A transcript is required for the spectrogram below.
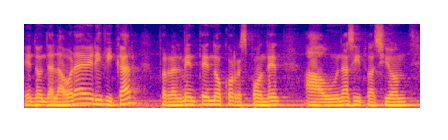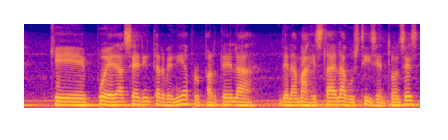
en donde a la hora de verificar, pues realmente no corresponden a una situación que pueda ser intervenida por parte de la, de la majestad de la justicia. Entonces,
